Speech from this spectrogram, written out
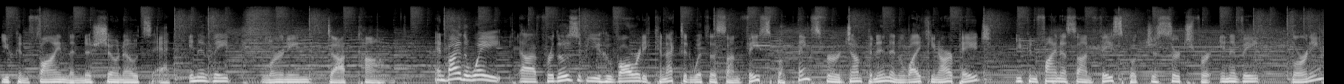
You can find the show notes at innovatelearning.com. And by the way, uh, for those of you who've already connected with us on Facebook, thanks for jumping in and liking our page. You can find us on Facebook. Just search for Innovate Learning.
